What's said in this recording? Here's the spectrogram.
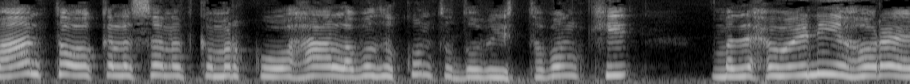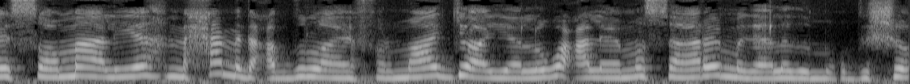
Maanta oo kale sanadka markuu ahaa labada kun toddobiyo tobankii madaxweynihii hore ee soomaaliya maxamed cabdulaahi farmaajo ayaa lagu caleemo saaray magaalada muqdisho.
